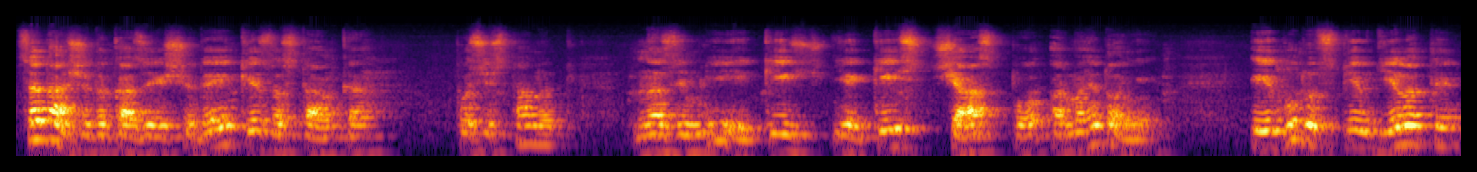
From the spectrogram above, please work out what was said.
Це далі доказує, що деякі з останка позістануть на землі якийсь, якийсь час по Армагедоні і будуть співділати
